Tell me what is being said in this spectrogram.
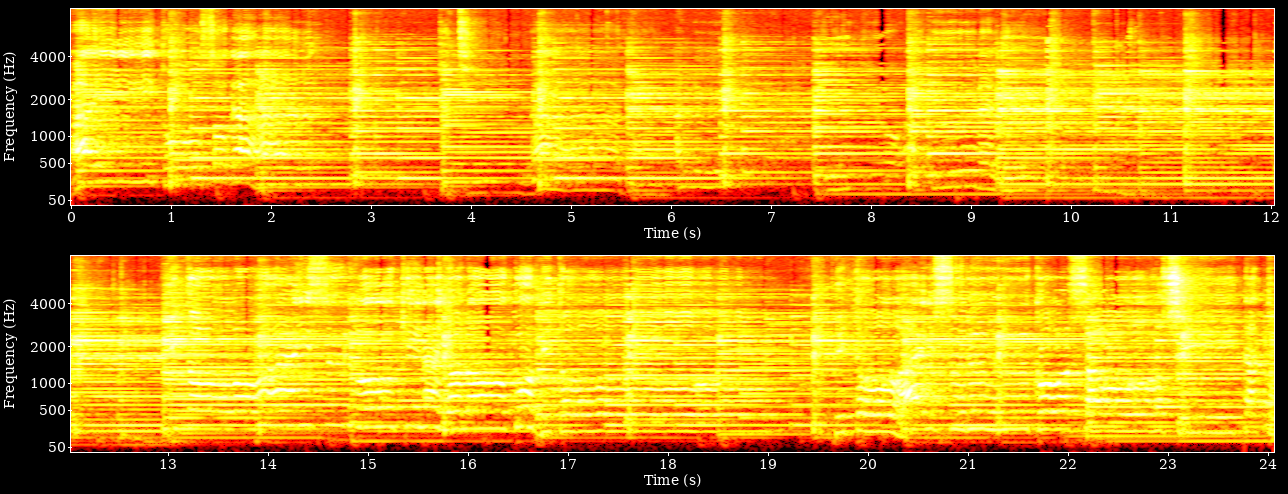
愛こそが立ち上がる息をあふれる人を愛する大きな喜びと人を愛する怖さを知った時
